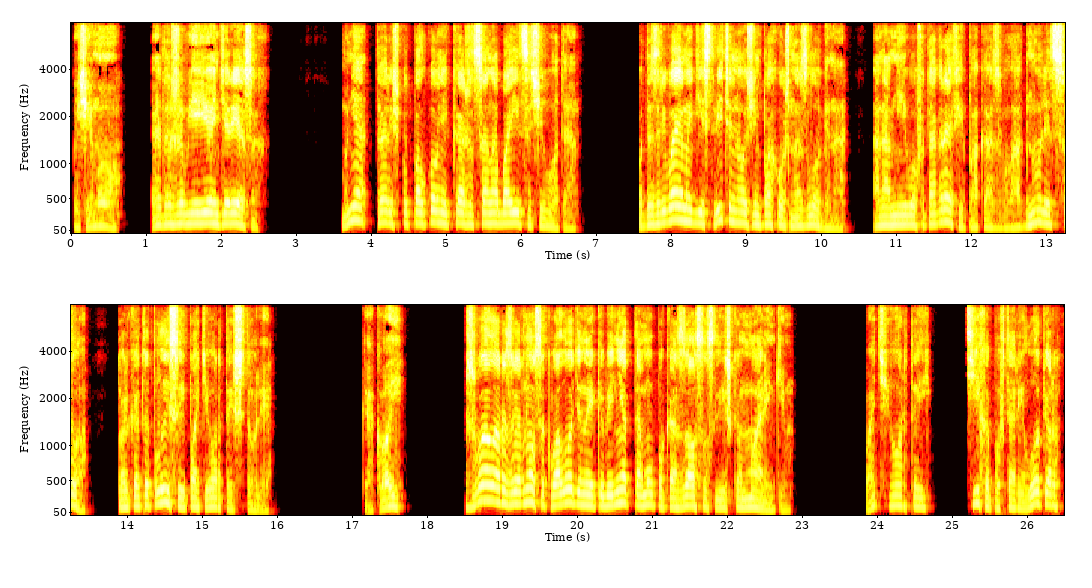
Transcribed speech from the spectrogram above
«Почему?» Это же в ее интересах. Мне, товарищ подполковник, кажется, она боится чего-то. Подозреваемый действительно очень похож на Злобина. Она мне его фотографии показывала. Одно лицо. Только этот лысый потертый, что ли. «Какой?» Жвало развернулся к Володину, и кабинет тому показался слишком маленьким. «Потертый», — тихо повторил опер,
